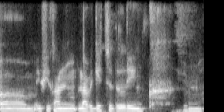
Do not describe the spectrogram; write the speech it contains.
um if you can navigate to the link. mm,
